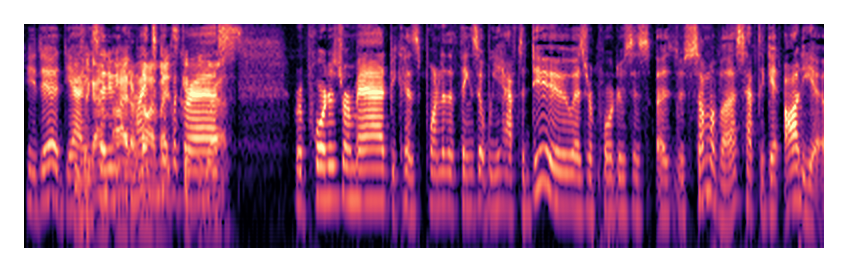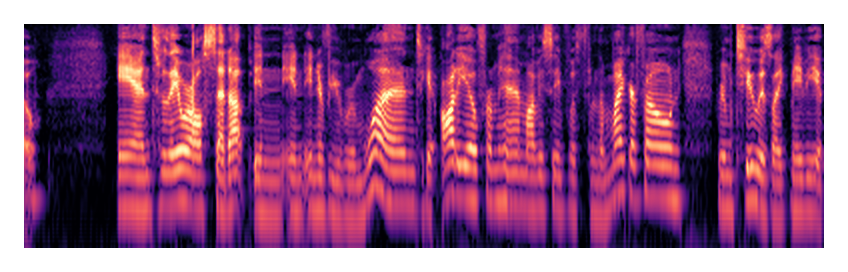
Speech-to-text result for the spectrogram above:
he did. Yeah, he like, said "I'm- he, he might know, skip might skip the grass. grass. Reporters were mad because one of the things that we have to do as reporters is uh, some of us have to get audio. And so they were all set up in, in interview room one to get audio from him, obviously with from the microphone. Room two is like maybe a,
